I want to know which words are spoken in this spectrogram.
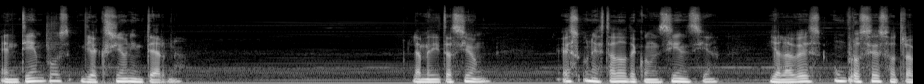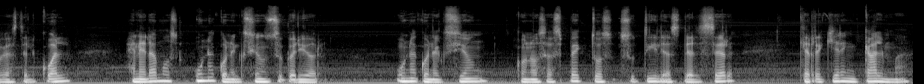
en tiempos de acción interna. La meditación es un estado de conciencia y a la vez un proceso a través del cual generamos una conexión superior, una conexión con los aspectos sutiles del ser que requieren calma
